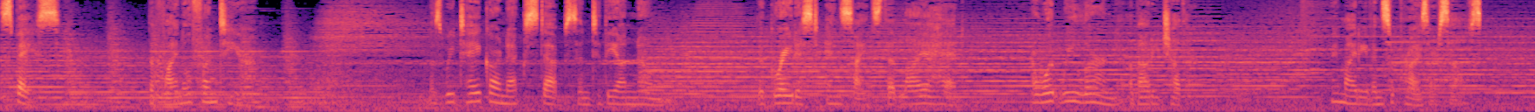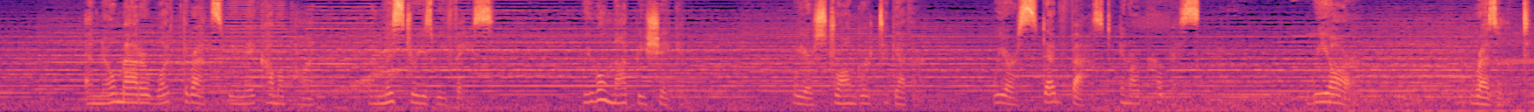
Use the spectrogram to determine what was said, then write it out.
Space. The final frontier. As we take our next steps into the unknown, the greatest insights that lie ahead are what we learn about each other. We might even surprise ourselves. And no matter what threats we may come upon, or mysteries we face, we will not be shaken. We are stronger together. We are steadfast in our purpose. We are resolute.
